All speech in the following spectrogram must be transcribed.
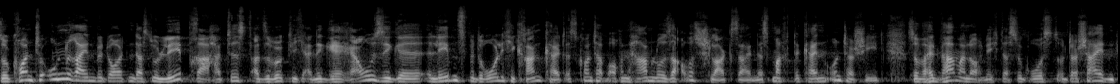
So konnte unrein bedeuten, dass du Lepra hattest, also wirklich eine grausige, lebensbedrohliche Krankheit. Es konnte aber auch ein harmloser Ausschlag sein. Das machte keinen Unterschied. Soweit war man noch nicht, das so groß zu unterscheiden.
